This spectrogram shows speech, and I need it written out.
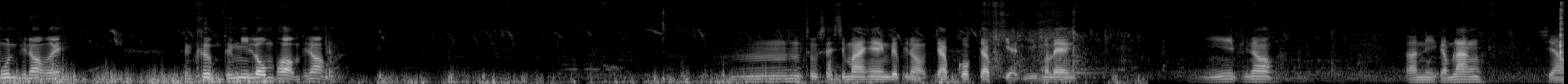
มุนพี่น้องเอ้ย ถึงครึ้มถึงมีลมพร้อมพี่น้องอืมทุกสายสิมาแห้งเด้อพี่น้องจับกบจับเขียดอีกแมลงนี่พี่น้องตอนนี้กำลังเชียว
